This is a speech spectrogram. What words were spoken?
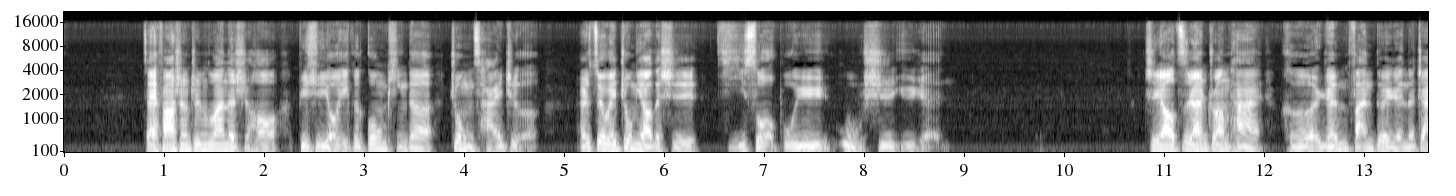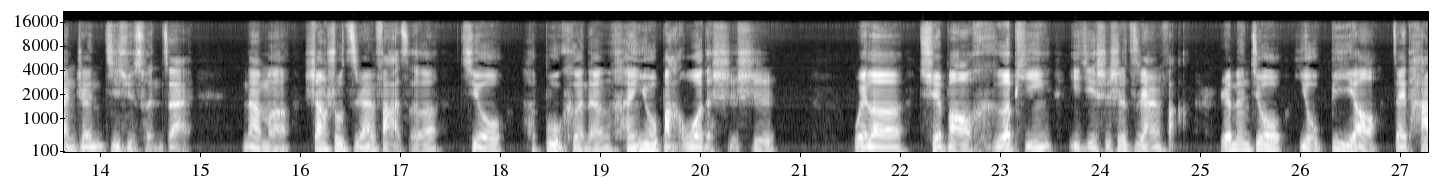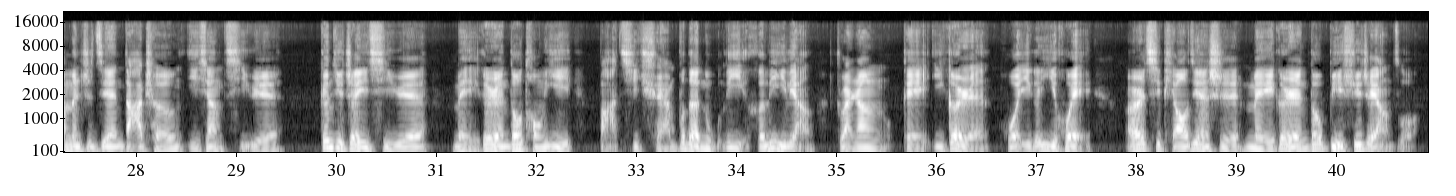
在发生争端的时候，必须有一个公平的仲裁者，而最为重要的是己所不欲，勿施于人。只要自然状态和人反对人的战争继续存在，那么上述自然法则就不可能很有把握的实施。为了确保和平以及实施自然法，人们就有必要在他们之间达成一项契约。根据这一契约，每个人都同意把其全部的努力和力量转让给一个人或一个议会。而其条件是每个人都必须这样做。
